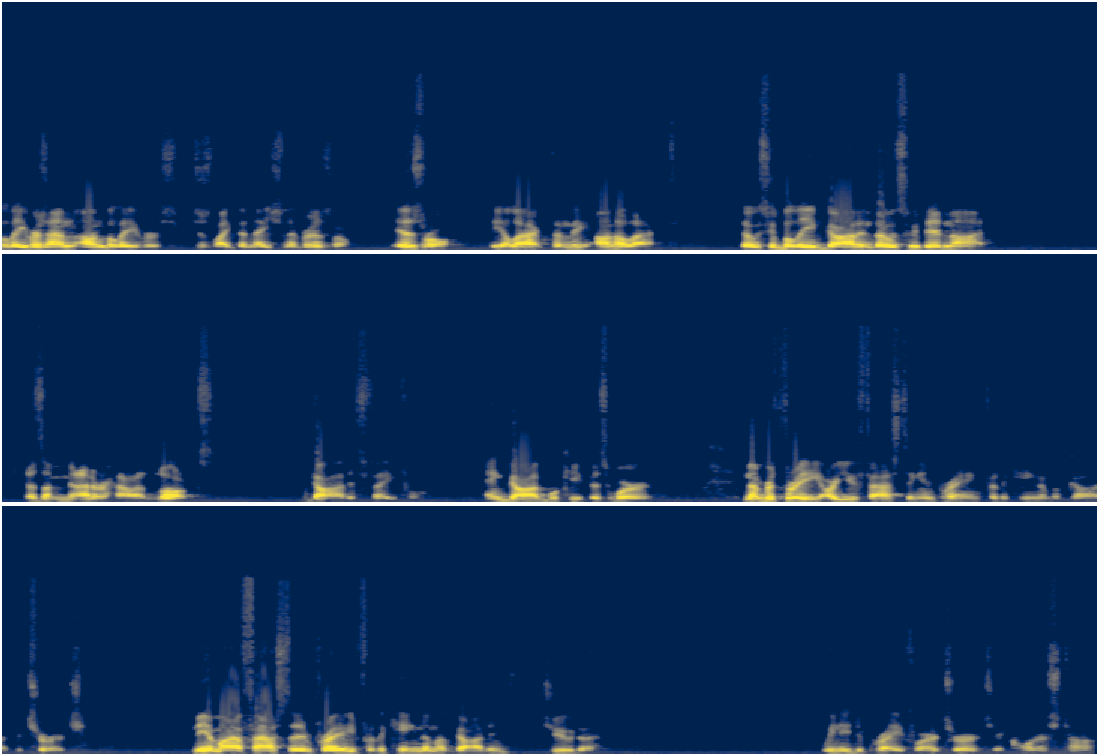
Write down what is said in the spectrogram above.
believers and unbelievers, just like the nation of Israel, Israel, the elect and the unelect, those who believed God and those who did not. Doesn't matter how it looks. God is faithful, and God will keep his word. Number three, are you fasting and praying for the kingdom of God, the church? Nehemiah fasted and prayed for the kingdom of God in Judah. We need to pray for our church at Cornerstone.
